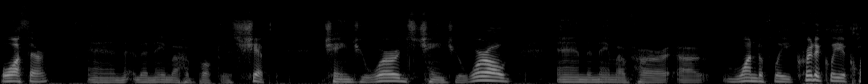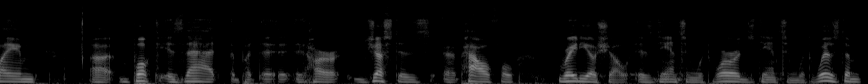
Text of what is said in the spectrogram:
author, and the name of her book is Shift Change Your Words, Change Your World. And the name of her uh, wonderfully critically acclaimed uh, book is that, but uh, her just as uh, powerful radio show is Dancing with Words, Dancing with Wisdom.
